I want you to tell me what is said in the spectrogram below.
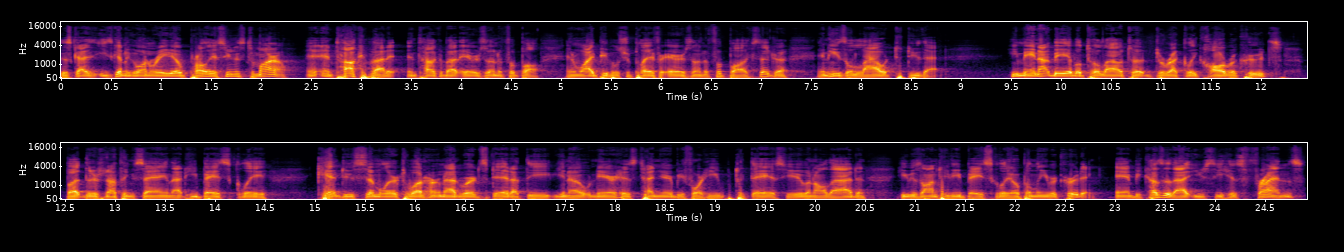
This guy, he's going to go on radio probably as soon as tomorrow and, and, talk about it and talk about Arizona football and why people should play for Arizona football, etc. And he's allowed to do that. He may not be able to allow to directly call recruits, but there's nothing saying that he basically can't do similar to what Herm Edwards did at the, you know, near his tenure before he took the ASU and all that. And he was on TV basically openly recruiting. And because of that, you see his friends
